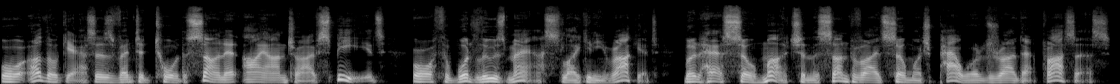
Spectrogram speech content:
or other gases vented toward the Sun at ion drive speeds. Earth would lose mass, like any rocket, but it has so much and the Sun provides so much power to drive that process.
